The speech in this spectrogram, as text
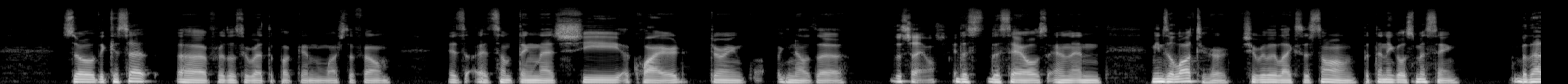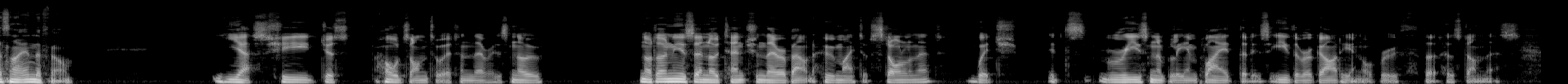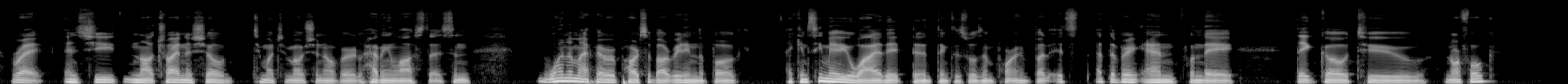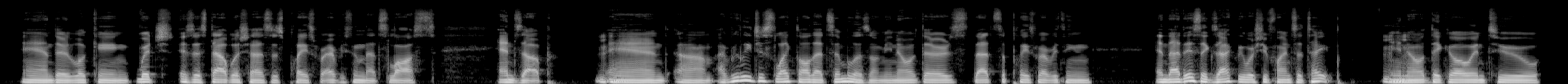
so the cassette uh, for those who read the book and watched the film is it's something that she acquired during you know the The sales. the, the sales and and means a lot to her she really likes the song but then it goes missing but that's not in the film Yes, she just holds on to it, and there is no. Not only is there no tension there about who might have stolen it, which it's reasonably implied that it's either a guardian or Ruth that has done this. Right. And she not trying to show too much emotion over having lost this. And one of my favorite parts about reading the book, I can see maybe why they didn't think this was important, but it's at the very end when they they go to Norfolk and they're looking which is established as this place where everything that's lost ends up Mhm. and um, I really just liked all that symbolism. You know, there's that's the place where everything, and that is exactly where she finds the tape. You Mhm. know, they go into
